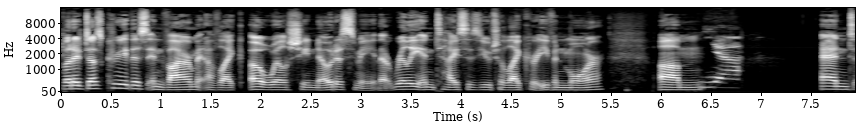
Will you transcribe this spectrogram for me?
but it does create this environment of like, oh, will she notice me? That really entices you to like her even more. Um, yeah. And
